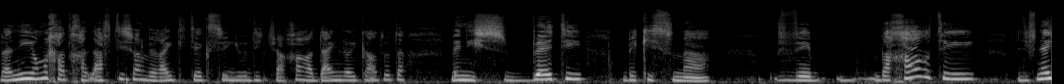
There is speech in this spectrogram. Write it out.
ואני יום אחד חלפתי שם וראיתי טקסט של יהודית שחר, עדיין לא הכרתי אותה, ונשבתי בקסמה. ובחרתי לפני,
